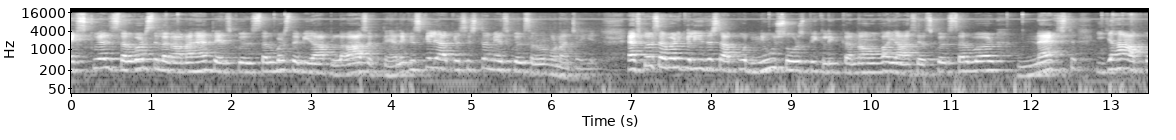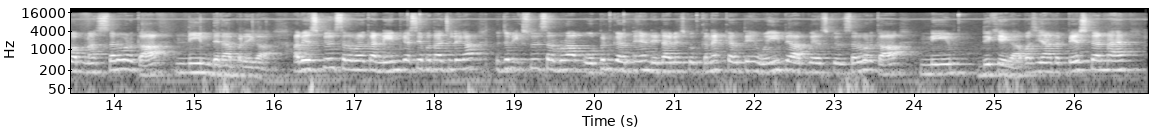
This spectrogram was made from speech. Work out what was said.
एक्सक्यूएल सर्वर से लगाना है तो एसक्यूएल सर्वर से भी आप लगा सकते हैं। लेकिन इसके लिए आपके सिस्टम में एसक्यूएल सर्वर होना चाहिए। एसक्यूएल सर्वर के लिए जस्ट आपको न्यू सोर्स पे क्लिक करना होगा। यहाँ से एसक्यूएल सर्वर, नेक्स्ट, यहाँ आपको अपना सर्वर का नेम देना पड़ेगा। अब एसक्यूएल सर्वर का नेम कैसे पता चलेगा? तो जब एक्सक्यूएल सर्वर आप ओपन करते हैं, डेटाबेस को कनेक्ट करते हैं, वहीं पर आपको एसक्यूएल सर्वर का नेम दिखेगा। बस यहाँ पे पेस्ट करना है।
